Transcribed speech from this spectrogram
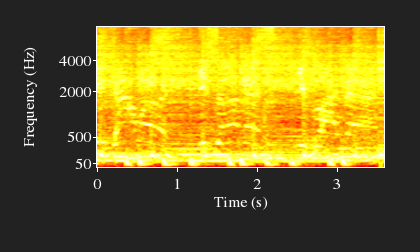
You coward, you service, you blind man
